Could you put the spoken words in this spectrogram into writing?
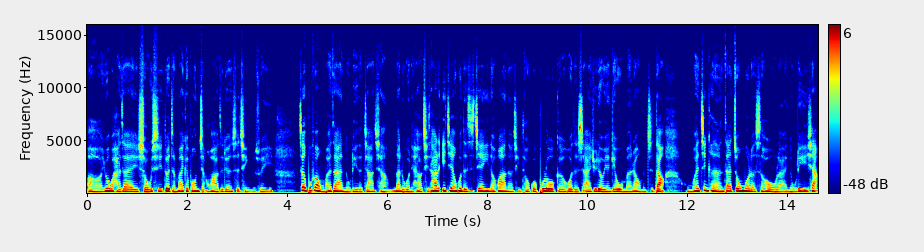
呃，因为我还在熟悉对着麦克风讲话这件事情，所以。这个部分我们会再努力的加强。那如果你还有其他的意见或者是建议的话呢，请透过部落格或者是 IG 留言给我们，让我们知道。我们会尽可能在周末的时候来努力一下。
